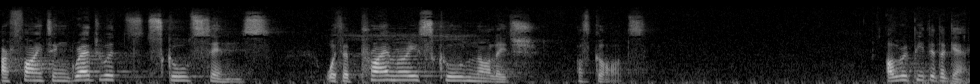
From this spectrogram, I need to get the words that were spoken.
are fighting graduate school sins with a primary school knowledge of God. I'll repeat it again.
